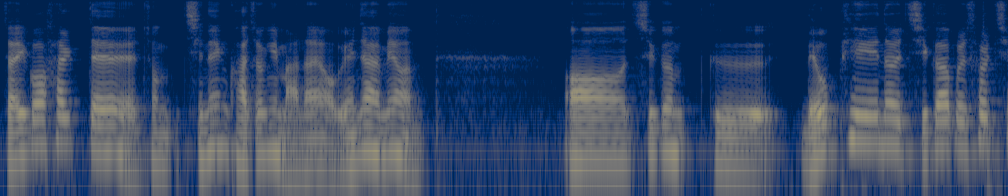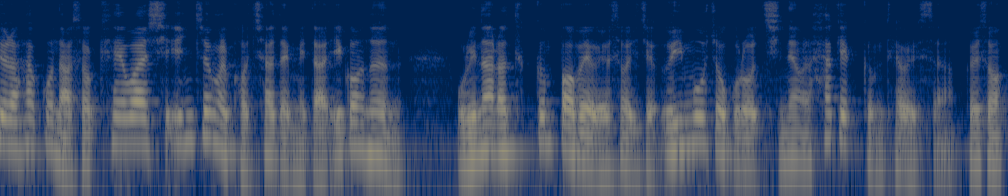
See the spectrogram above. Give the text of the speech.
자, 이거 할 때 좀 진행 과정이 많아요. 왜냐하면 어, 지금 그 네오핀을 지갑을 설치를 하고 나서 KYC 인증을 거쳐야 됩니다. 이거는 우리나라 특근법에 의해서 이제 의무적으로 진행을 하게끔 되어 있어요. 그래서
